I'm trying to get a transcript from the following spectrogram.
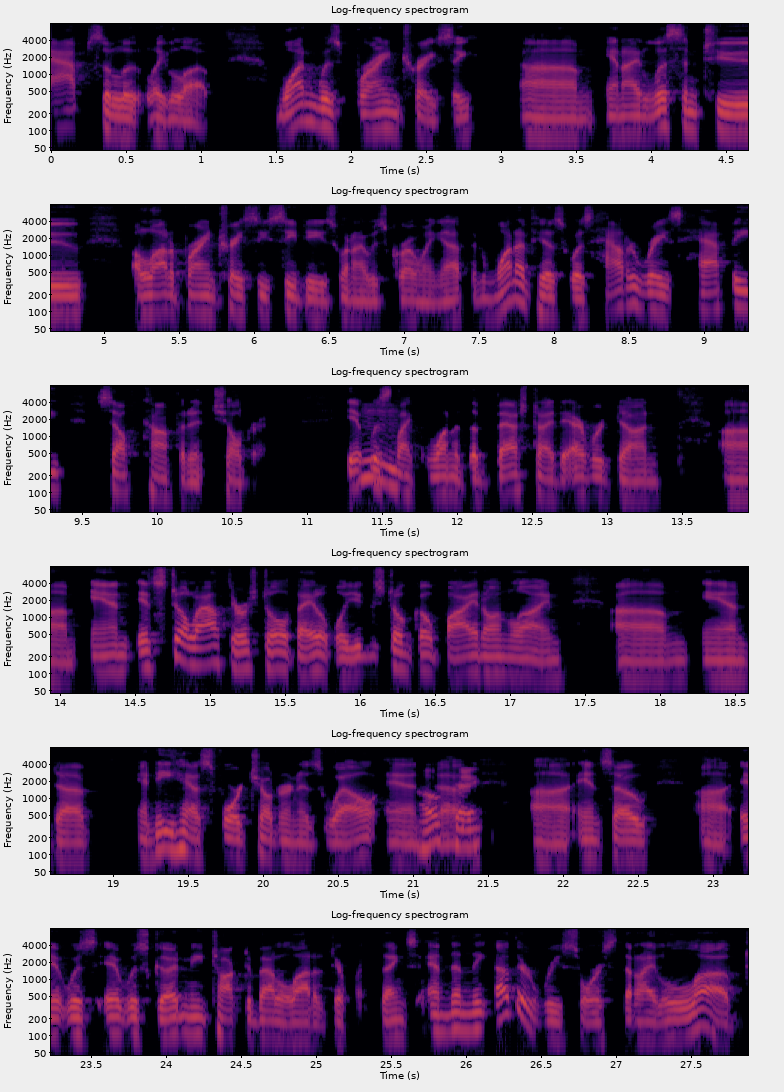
absolutely love. One was Brian Tracy, um, and I listened to a lot of Brian Tracy CDs when I was growing up. And one of his was How to Raise Happy, Self Confident Children. It mm. was like one of the best I'd ever done. Um, and it's still out there, still available. You can still go buy it online. Um, and, uh, and he has four children as well. And, uh, okay. uh, uh, and so uh, it was, it was good. And he talked about a lot of different things. And then the other resource that I loved,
